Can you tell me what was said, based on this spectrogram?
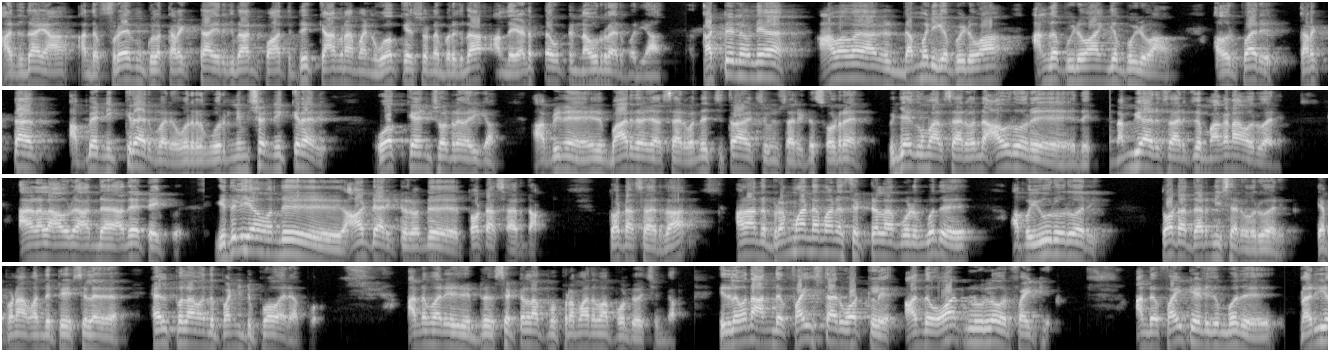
அதுதான்யா அந்த ஃப்ரேமுக்குள்ள கரெக்டா இருக்குதான்னு பார்த்துட்டு கேமராமேன் ஓகே சொன்ன பிறகுதான் அந்த இடத்த விட்டு நவுறாரு பாரியா. கட்டுன அவன் அவன் தம் அடிக்க போயிடுவான் அங்க போயிடுவான் இங்க போயிடுவான். அவர் பாரு கரெக்டா அப்படியே நிக்கிறாரு பாரு ஒரு ஒரு நிமிஷம் நிக்கிறாரு. ஓகேன்னு சொல்ற வரைக்கும். அப்படின்னு பாரதிராஜா சார் வந்து சித்ராலட்சுமி சார் கிட்ட சொல்றாரு. விஜயகுமார் சார் வந்து அவர் ஒரு இது நம்பியார் சாருக்கு மகனா வருவார். அதனால அவர் அந்த அதே டைப்பு இதுலயும் வந்து ஆர்ட் டைரக்டர் வந்து தோட்டா சார் தான். தோட்டா சார் தான். ஆனா அந்த பிரம்மாண்டமான செட்டெல்லாம் போடும்போது அப்போ இவர் வருவார். தோட்டா தரணி சார் வருவார். எப்போனா வந்துட்டு சில ஹெல்ப் எல்லாம் வந்து பண்ணிட்டு போவார் அப்போ. அந்த மாதிரி செட்டெல்லாம் இப்போ போட்டு வச்சுருந்தோம். இதில் வந்து அந்த ஃபைவ் ஸ்டார் ஹோட்டலு அந்த ஹோட்டல் உள்ள ஒரு ஃபைட்டு அந்த ஃபைட் எடுக்கும்போது நிறைய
